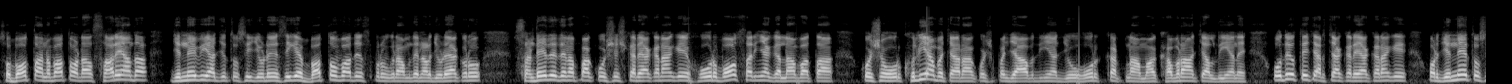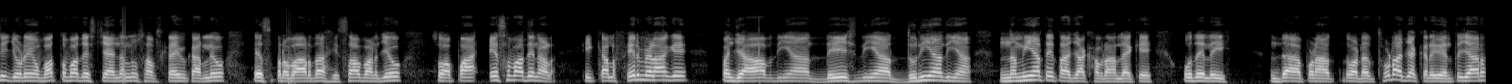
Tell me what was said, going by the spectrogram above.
ਸੋ ਬਹੁਤ ਧੰਨਵਾਦ ਤੁਹਾਡਾ ਸਾਰਿਆਂ ਦਾ, ਜਿੰਨੇ ਵੀ ਅੱਜ ਤੁਸੀਂ ਜੁੜੇ ਸੀਗੇ, ਵੱਧ ਤੋਂ ਵੱਧ ਇਸ ਪ੍ਰੋਗਰਾਮ ਦੇ ਨਾਲ ਜੁੜਿਆ ਕਰੋ। ਸੰਡੇ ਦੇ ਦਿਨ ਆਪਾਂ ਕੋਸ਼ਿਸ਼ ਕਰਿਆ ਕਰਾਂਗੇ ਹੋਰ ਬਹੁਤ ਸਾਰੀਆਂ ਗੱਲਾਂ ਬਾਤਾਂ ਕੁਝ ਹੋਰ ਖੁੱਲੀਆਂ ਵਿਚਾਰਾਂ ਕੁਝ ਪੰਜਾਬ ਦੀਆਂ ਜੋ ਹੋਰ ਘਟਨਾਵਾਂ, ਖਬਰਾਂ ਚੱਲਦੀਆਂ ਨੇ, ਉਹਦੇ ਉੱਤੇ ਚਰਚਾ ਕਰਿਆ ਕਰਾਂਗੇ। ਔਰ ਜਿੰਨੇ ਤੁਸੀਂ ਜੁੜੇ ਹੋ, ਵੱਧ ਤੋਂ ਵੱਧ ਇਸ ਚੈਨਲ ਨੂੰ ਸਬਸਕ੍ਰਾਈਬ ਕਰ ਲਿਓ, ਇਸ ਪਰਿਵਾਰ ਦਾ ਹਿੱਸਾ ਬਣ ਜਿਓ। ਸੋ ਆਪਾਂ ਇਸ ਵਾਅਦੇ ਨਾਲ ਕਿ ਕੱਲ ਫਿਰ ਮਿਲਾਂਗੇ। ਪੰਜਾਬ ਦੀਆਂ ਦੇਸ਼ ਦੀਆਂ ਦੁਨੀਆ ਦੀਆਂ ਨਵੀਆਂ ਤੇ ਤਾਜ਼ਾ ਖਬਰਾਂ ਲੈ ਕੇ ਉਹਦੇ ਲਈ ਦਾ ਆਪਣਾ ਤੁਹਾਡਾ ਥੋੜਾ ਜਿਹਾ ਕਰਿਓ ਇੰਤਜ਼ਾਰ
